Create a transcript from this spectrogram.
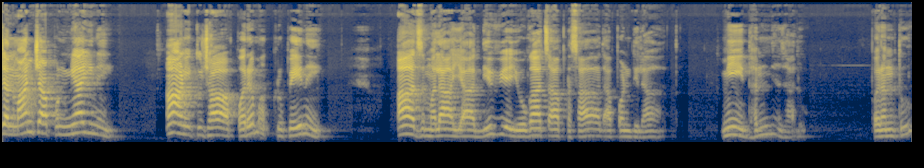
जन्मांच्या पुण्याईने आणि तुझ्या परमकृपेने. आज मला या दिव्य योगाचा प्रसाद आपण दिलात. मी धन्य झालो. परंतु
